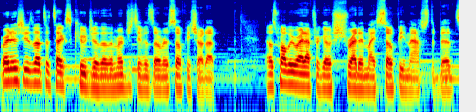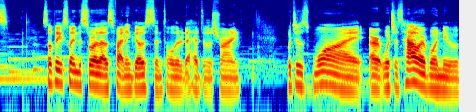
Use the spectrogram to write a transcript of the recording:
Right as she was about to text Kujo that the emergency was over, Sophie showed up. That was probably right after Ghost shredded my Sophie mask to bits. Sophie explained to Sora that I was fighting ghosts and told her to head to the shrine. Which is why, or which is how everyone knew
